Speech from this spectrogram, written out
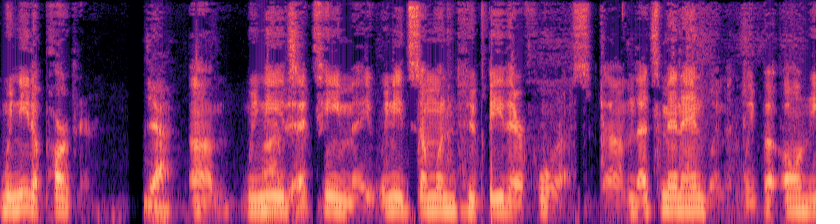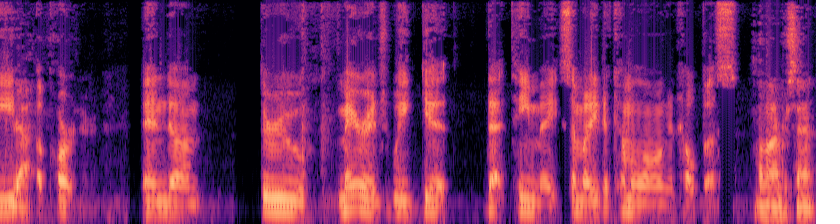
we need a partner Yeah. um, we need a teammate. We need someone to be there for us. Um, that's men and women. We all need Yeah. a partner, and um, through marriage, we get that teammate, somebody to come along and help us. One hundred percent.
